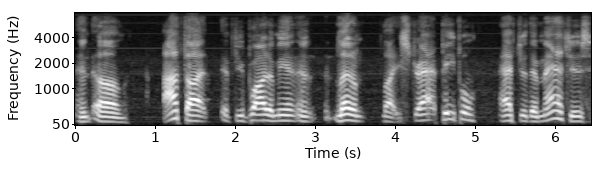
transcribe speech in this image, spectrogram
and um, I thought if you brought them in and let them like strap people after their matches,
